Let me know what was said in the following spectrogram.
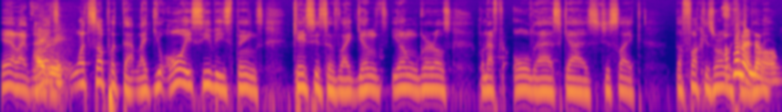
yeah, like I what's agree. what's up with that? Like you always see these things, cases of like young young girls going after old ass guys. Just like the fuck is wrong I with want to you? know.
